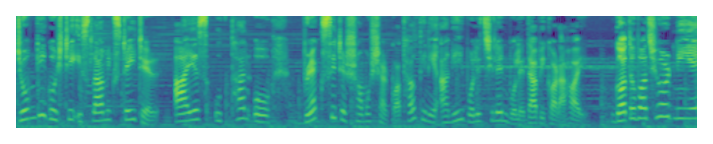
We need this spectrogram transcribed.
জঙ্গি গোষ্ঠী ইসলামিক স্টেটের আইএস উত্থান ও ব্রেক্সিটের সমস্যার কথাও তিনি আগেই বলেছিলেন বলে দাবি করা হয়। গত বছর নিয়ে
